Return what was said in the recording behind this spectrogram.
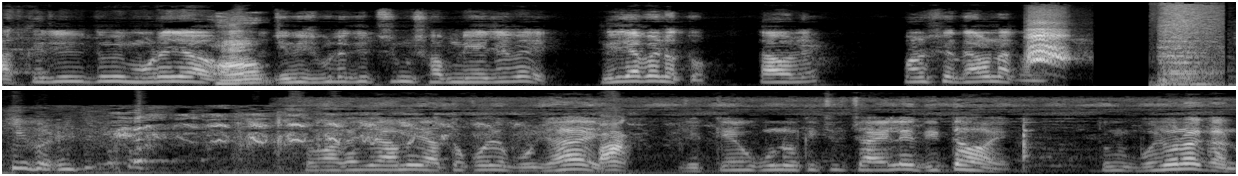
আজকে যদি তুমি মরে যাও জিনিসগুলো কি তুমি সব নিয়ে যাবে? নিয়ে যাবে না তো? তাহলে? মানুষকে দাও না কেন? তোমাকে যে আমি এত করে বোঝাই যে কেউ কোনো কিছু চাইলে দিতে হয়। তুমি বোঝো না কেন?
